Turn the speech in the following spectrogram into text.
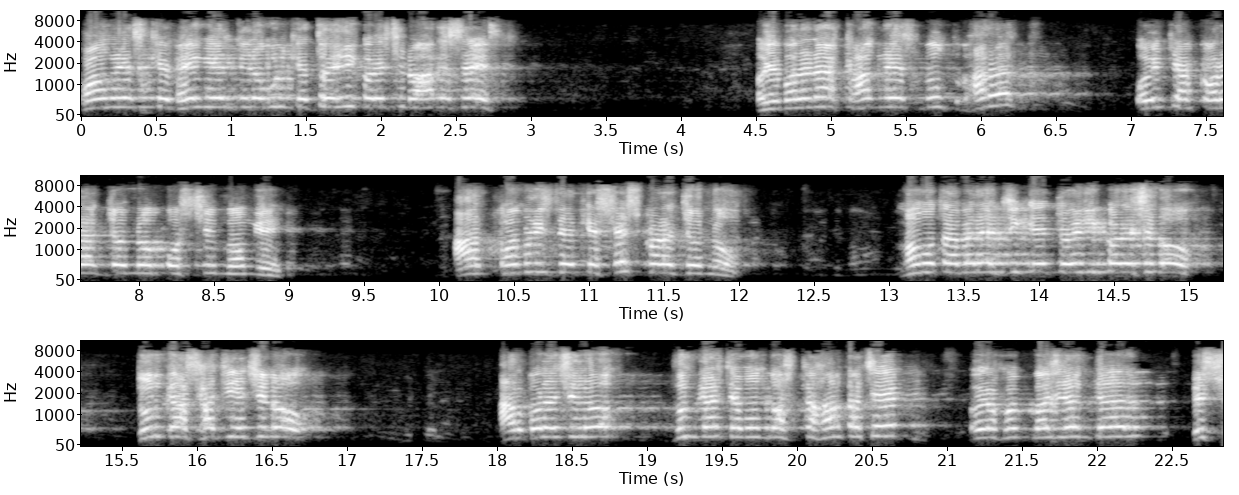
কংগ্রেসকে ভেঙে তৃণমূলকে তৈরি করেছিল আর এস এস ওই যে বলে না, কংগ্রেস মুক্ত ভারত। ওইটা করার জন্য পশ্চিমবঙ্গে আর কমিউনিস্টদেরকে শেষ করার জন্য মমতা ব্যানার্জিকে তৈরি করেছিল, দুর্গা সাজিয়েছিল। আর বলেছিল, দুর্গার যেমন দশটা হাত আছে ওই রকম বজরং দল, বিশ্ব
